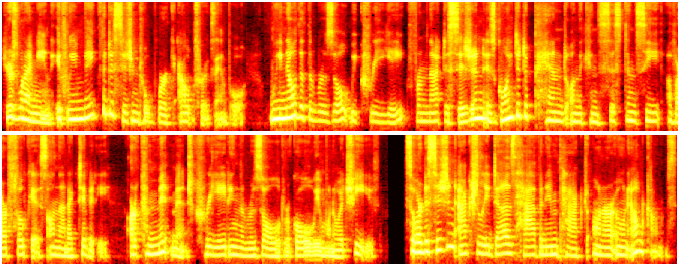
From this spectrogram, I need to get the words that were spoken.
Here's what I mean if we make the decision to work out, for example, we know that the result we create from that decision is going to depend on the consistency of our focus on that activity, our commitment to creating the result or goal we want to achieve. So our decision actually does have an impact on our own outcomes.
